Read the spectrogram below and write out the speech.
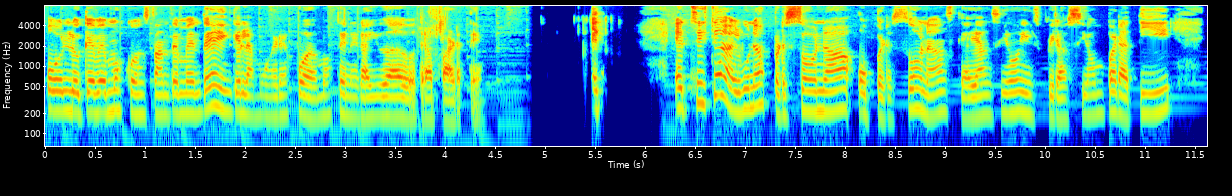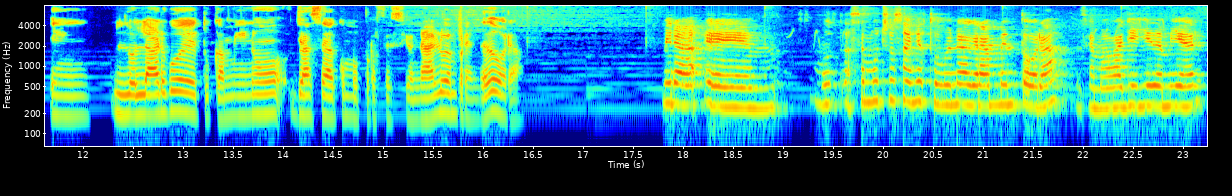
o, lo que vemos constantemente en que las mujeres podemos tener ayuda de otra parte. ¿Existen algunas personas o personas que hayan sido inspiración para ti en lo largo de tu camino, ya sea como profesional o emprendedora? Mira, eh, hace muchos años tuve una gran mentora, se llamaba Gigi Demier.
